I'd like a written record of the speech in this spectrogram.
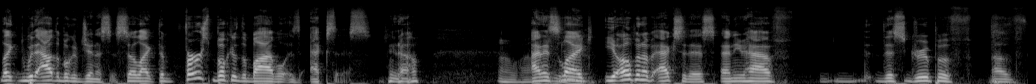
like without the book of Genesis. So like the first book of the Bible is Exodus, you know? Oh wow. And it's like you open up Exodus and you have th- this group of of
